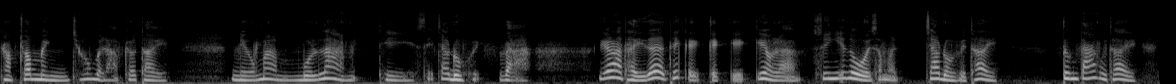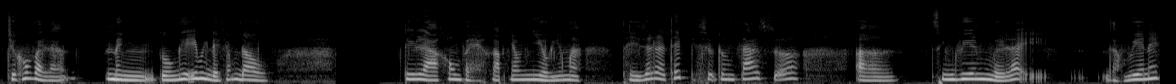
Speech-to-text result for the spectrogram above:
học cho mình chứ không phải là học cho thầy. Nếu mà muốn làm thì sẽ trao đổi và nghĩa là thầy rất là thích cái cái cái kiểu là suy nghĩ rồi xong rồi trao đổi với thầy tương tác với thầy chứ không phải là mình cứ nghĩ mình để trong đầu. Tuy là không phải gặp nhau nhiều nhưng mà thầy rất là thích cái sự tương tác giữa uh, sinh viên với lại giảng viên ấy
